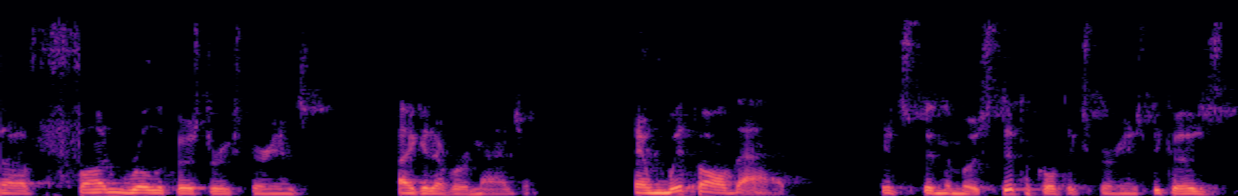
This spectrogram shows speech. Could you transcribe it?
uh, fun roller coaster experience I could ever imagine. And with all that, it's been the most difficult experience because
